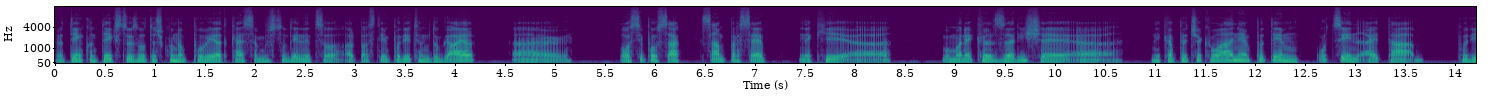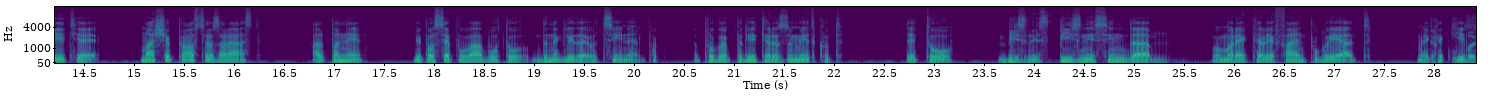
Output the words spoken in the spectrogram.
V tem kontekstu je zelo težko napovedati, kaj se bo s to delnico ali pa s tem podjetjem dogajalo. Uh, Osi pa vsak sam pri sebi nekje, uh, bomo rekli, zariše uh, neka pričakovanja, potem ocen, ali ta podjetje ima še prostor za rast ali pa ne. Bi pa vse povabil to, da ne gledajo cene, ampak da probejo podjetje razumeti kot da je to Biznis. biznis in da Mhm. bomo rekli, je fajn pogledati, Da kje kupaš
